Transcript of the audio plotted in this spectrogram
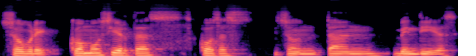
sobre cómo ciertas cosas son tan vendidas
